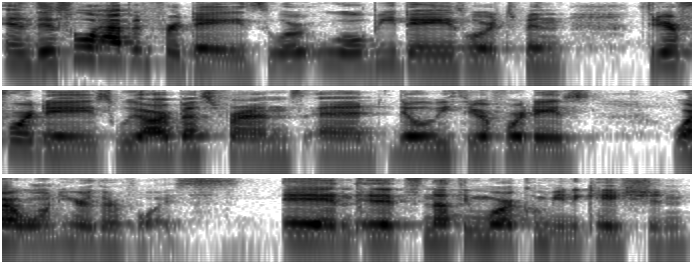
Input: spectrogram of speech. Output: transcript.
and this will happen for days there will be days where it's been three or four days we are best friends and there will be three or four days where i won't hear their voice and it's nothing more communication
